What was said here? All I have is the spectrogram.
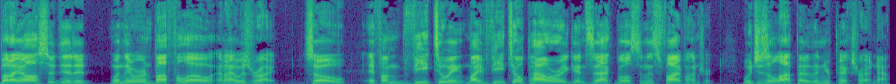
But I also did it when they were in Buffalo, and I was right. So if I'm vetoing, my veto power against Zach Wilson is 500, which is a lot better than your picks right now.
